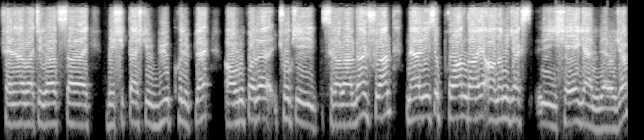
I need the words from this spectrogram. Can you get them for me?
Fenerbahçe, Galatasaray, Beşiktaş gibi büyük kulüpler Avrupa'da çok iyi sıralardan şu an neredeyse puan dahi alamayacak e, şeye geldiler hocam.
